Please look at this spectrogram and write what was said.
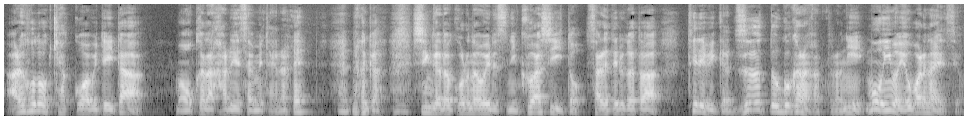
あれほど脚光を浴びていた、まあ、岡田春江さんみたいなね。なんか新型コロナウイルスに詳しいとされてる方はテレビがずっと動かなかったのにもう今呼ばれないですよ。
